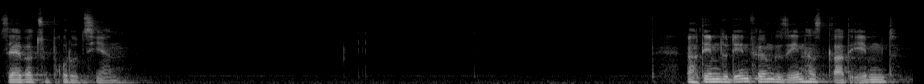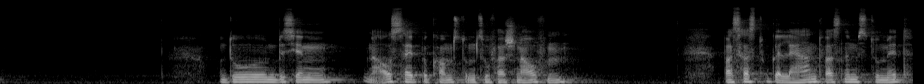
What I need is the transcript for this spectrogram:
selber zu produzieren. Nachdem du den Film gesehen hast, gerade eben, und du ein bisschen eine Auszeit bekommst, um zu verschnaufen, was hast du gelernt, was nimmst du mit?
